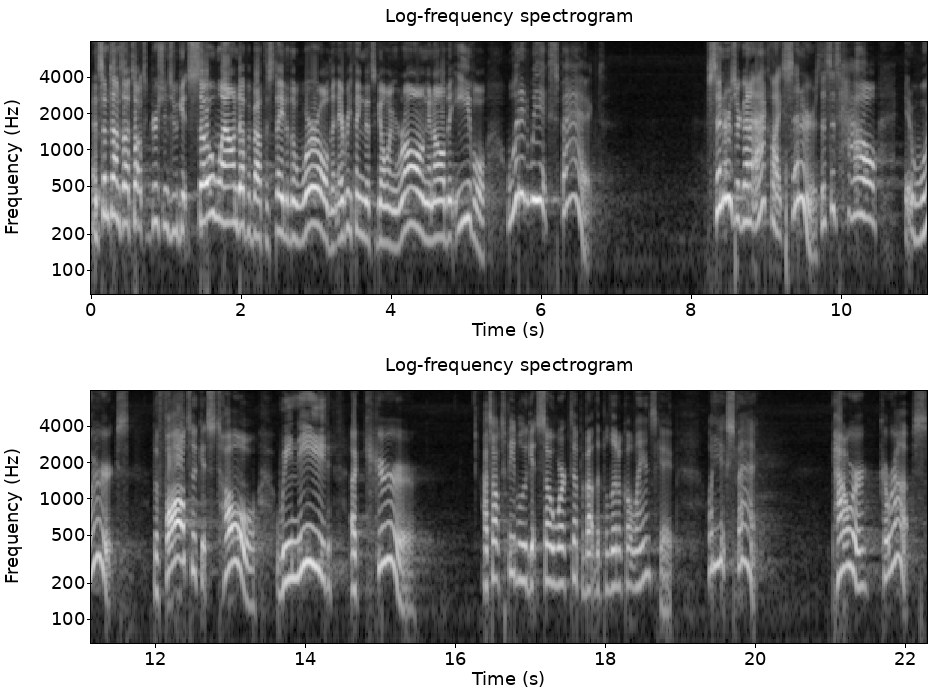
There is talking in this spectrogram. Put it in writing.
And sometimes I talk to Christians who get so wound up about the state of the world and everything that's going wrong and all the evil. What did we expect? Sinners are going to act like sinners. This is how it works. The fall took its toll. We need a cure. I talk to people who get so worked up about the political landscape. What do you expect? Power corrupts.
